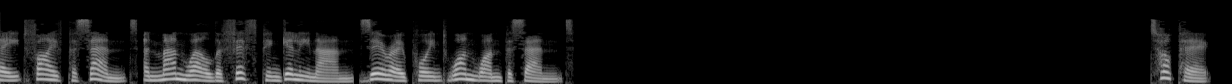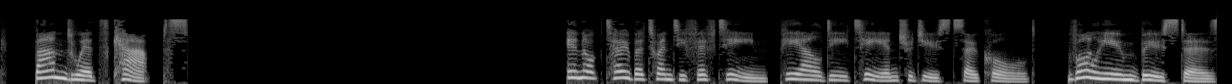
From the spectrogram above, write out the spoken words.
0.85% and Manuel V Pangilinan 0.11%. Topic: Bandwidth caps. In October 2015, PLDT introduced so-called volume boosters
